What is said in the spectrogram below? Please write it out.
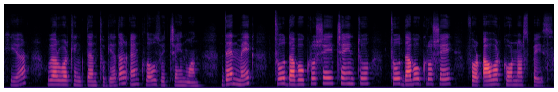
Here we are working them together and close with chain 1 then make 2 double crochet chain 2 2 double crochet for our corner space.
